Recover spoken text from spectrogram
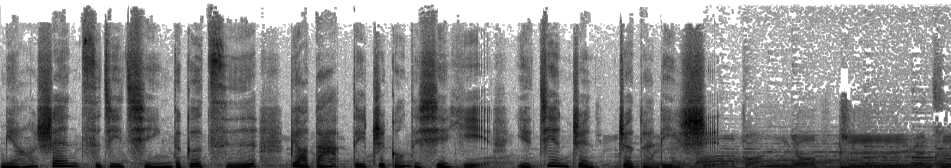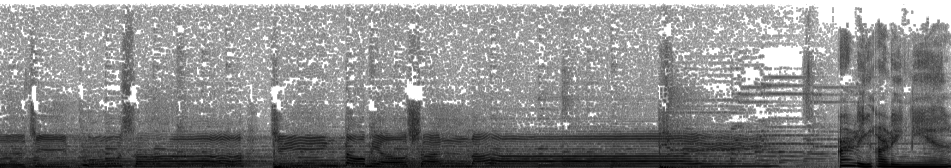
苗山慈济情》的歌词，表达对志工的谢意，也见证这段历史。只愿自己菩萨进到苗山二零二零年，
